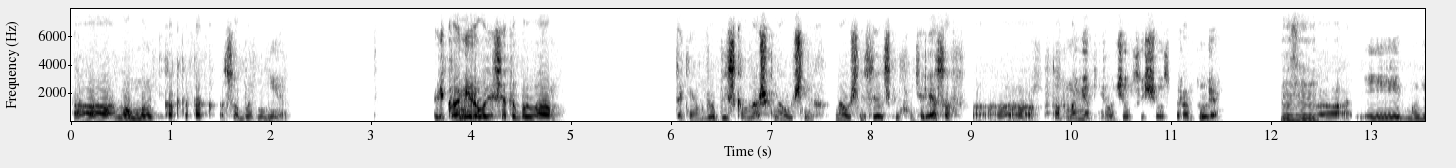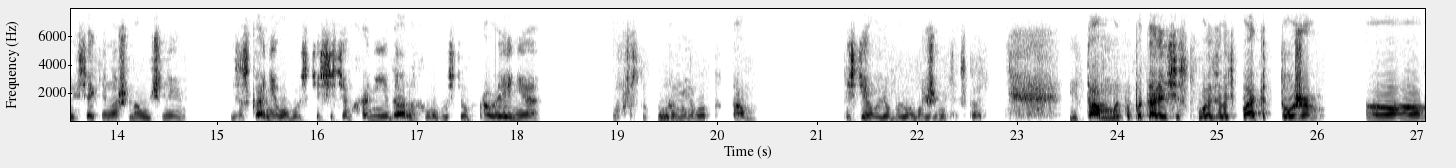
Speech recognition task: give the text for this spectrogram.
а, но мы как-то так особо не рекламировались. Это было таким выплеском наших научных, научно-исследовательских интересов. Э, в тот момент я учился еще в аспирантуре. Угу. И мы всякие наши научные изыскания в области систем хранения данных, в области управления инфраструктурами, вот там тестировали в боевом режиме, так сказать. И там мы попытались использовать Puppet тоже. Э,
